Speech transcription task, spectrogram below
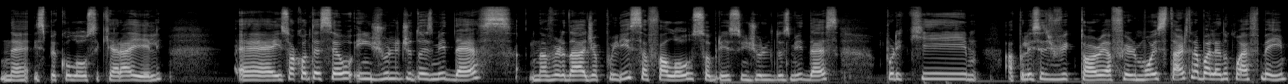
né? Especulou-se que era ele. É, isso aconteceu em julho de 2010. Na verdade, a polícia falou sobre isso em julho de 2010, porque a polícia de Victoria afirmou estar trabalhando com o FBI.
